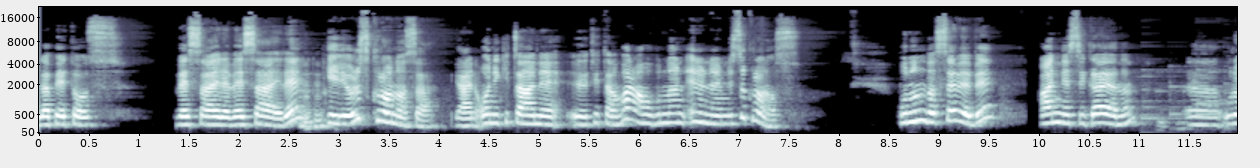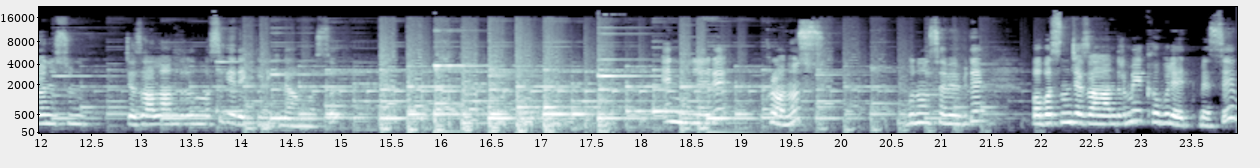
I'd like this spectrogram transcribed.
Lapetos vesaire vesaire Hı hı. geliyoruz Kronos'a. Yani 12 tane e, Titan var ama bunların en önemlisi Kronos. Bunun da sebebi annesi Gaia'nın e, Uranüs'ün cezalandırılması gerektiğine inanması. En ünlüleri Kronos. Bunun sebebi de babasını cezalandırmayı kabul etmesi.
